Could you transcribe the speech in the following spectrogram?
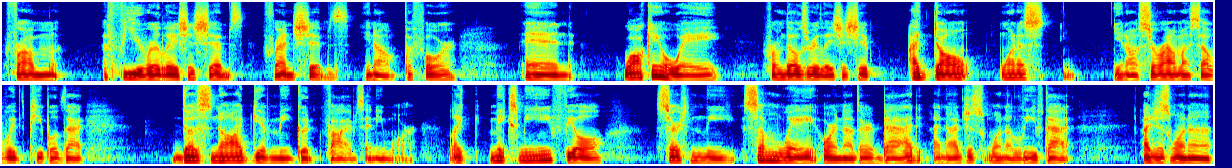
from a few relationships, friendships, you know, before, and walking away from those relationships, I don't want to, you know, surround myself with people that does not give me good vibes anymore like makes me feel certainly some way or another bad and I just want to leave that. I just want to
